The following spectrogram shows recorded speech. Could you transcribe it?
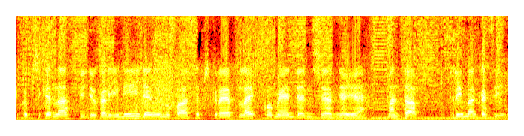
cukup sekianlah video kali ini. Jangan lupa subscribe like comment dan share nya ya. Mantap. Terima kasih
